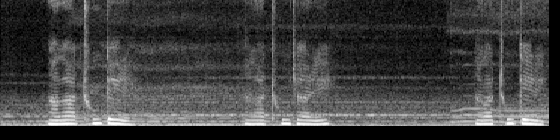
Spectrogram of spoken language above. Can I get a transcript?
။ငါကထူးခဲ့တယ်။ငါကထူးကြတယ်။ငါကထူးခဲ့တယ်။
